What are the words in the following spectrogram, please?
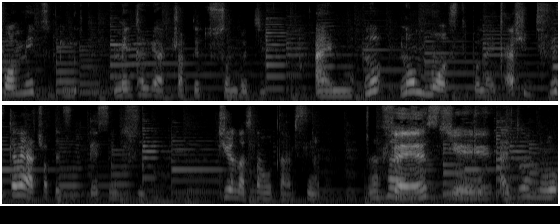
For me to be mentally attracted to somebody, I'm not not must, but like I should be physically attracted to the person too. Do you understand what I'm saying? Mhm. First, So yeah. I don't know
